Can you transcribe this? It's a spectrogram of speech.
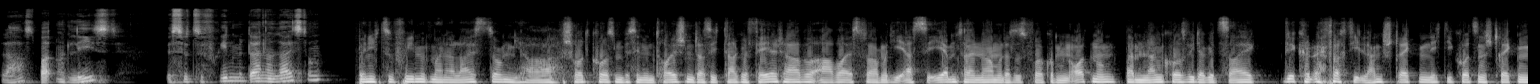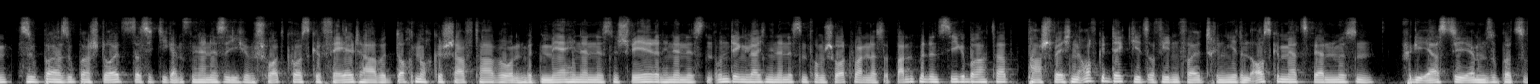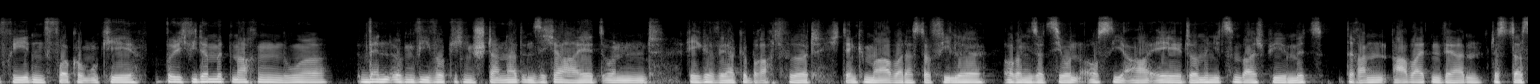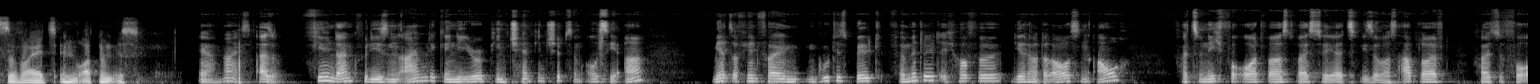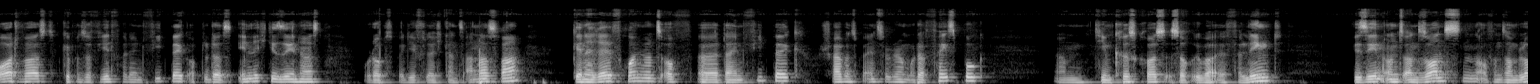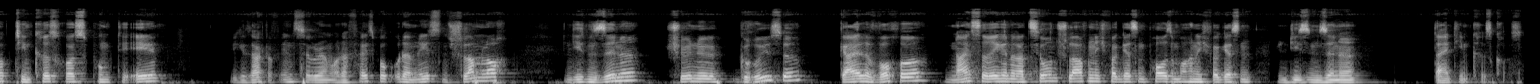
last but not least, bist du zufrieden mit deiner Leistung? Bin ich zufrieden mit meiner Leistung? Ja, Shortcourse ein bisschen enttäuschend, dass ich da gefailt habe, aber es war mal die erste EM-Teilnahme, das ist vollkommen in Ordnung. Beim Langkurs wieder gezeigt, wir können einfach die Langstrecken, nicht die kurzen Strecken. Super, super stolz, dass ich die ganzen Hindernisse, die ich im Shortkurs gefailt habe, doch noch geschafft habe und mit mehr Hindernissen, schwereren Hindernissen und den gleichen Hindernissen vom Shortrun das Band mit ins Ziel gebracht habe. Paar Schwächen aufgedeckt, die jetzt auf jeden Fall trainiert und ausgemerzt werden müssen. Für die erste EM super zufrieden, vollkommen okay. Würde ich wieder mitmachen, nur wenn irgendwie wirklich ein Standard in Sicherheit und Regelwerk gebracht wird. Ich denke mal aber, dass da viele Organisationen aus CRA, Germany zum Beispiel, mit dran arbeiten werden, dass das soweit in Ordnung ist. Ja, nice. Also, vielen Dank für diesen Einblick in die European Championships im OCR. Mir hat es auf jeden Fall ein gutes Bild vermittelt. Ich hoffe, dir da draußen auch. Falls du nicht vor Ort warst, weißt du jetzt, wie sowas abläuft. Falls du vor Ort warst, gib uns auf jeden Fall dein Feedback, ob du das ähnlich gesehen hast oder ob es bei dir vielleicht ganz anders war. Generell freuen wir uns auf äh, dein Feedback. Schreib uns bei Instagram oder Facebook. Ähm, Team Chriscross ist auch überall verlinkt. Wir sehen uns ansonsten auf unserem Blog teamchriscross.de. Wie gesagt, auf Instagram oder Facebook oder im nächsten Schlammloch. In diesem Sinne, schöne Grüße, geile Woche, nice Regeneration, schlafen nicht vergessen, Pause machen nicht vergessen. In diesem Sinne, dein Team Chris Cross.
